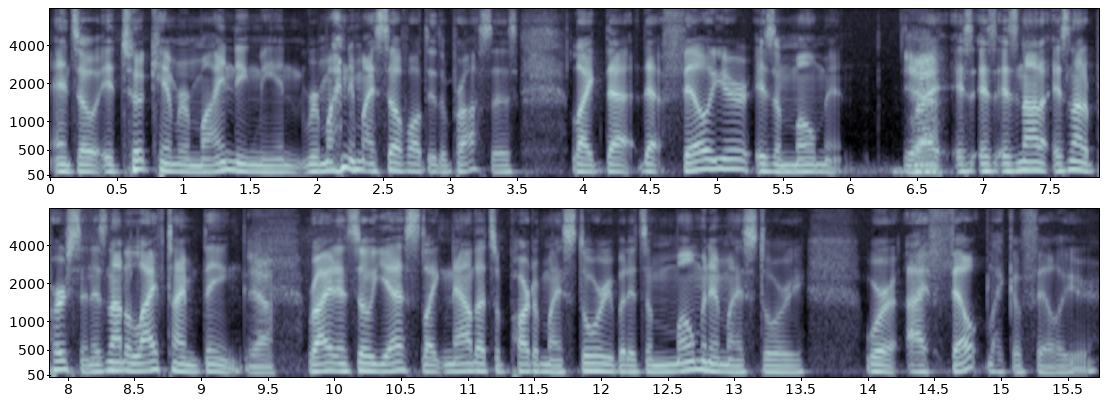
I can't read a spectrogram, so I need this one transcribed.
And so it took him reminding me and reminding myself all through the process like that that failure is a moment Yeah. right? It's, it's, it's not it's not a person. It's not a lifetime thing Yeah. right? And so yes like now that's a part of my story but it's a moment in my story where i felt like a failure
